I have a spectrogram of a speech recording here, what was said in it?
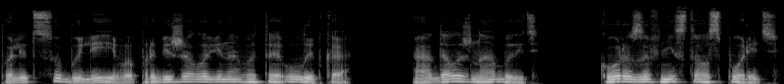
По лицу Былеева пробежала виноватая улыбка. А должна быть. Корозов не стал спорить,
